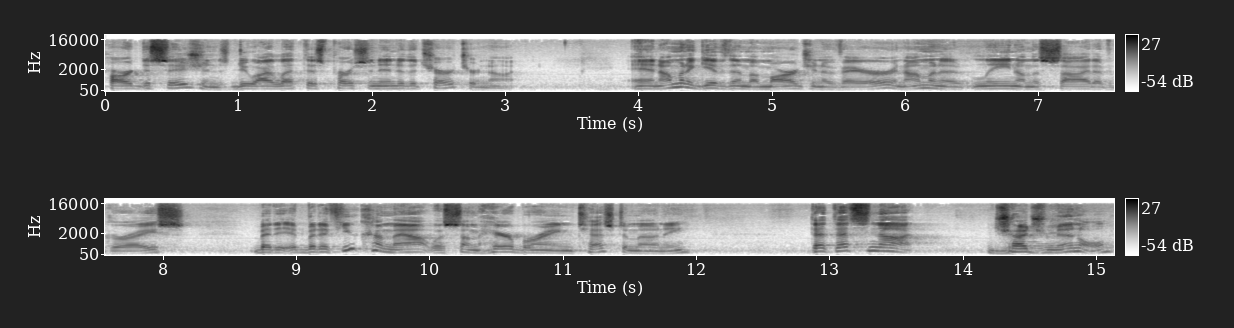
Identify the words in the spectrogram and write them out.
hard decisions. Do I let this person into the church or not? And I'm going to give them a margin of error, and I'm going to lean on the side of grace but, it, but if you come out with some harebrained testimony, that, that's not judgmental.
